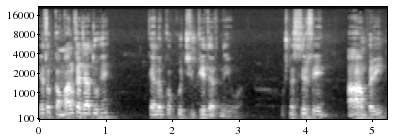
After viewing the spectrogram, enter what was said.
यह तो कमाल का जादू है। कैलेब को कुछ भी दर्द नहीं हुआ। उसने सिर्फ़ एक आह भरी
